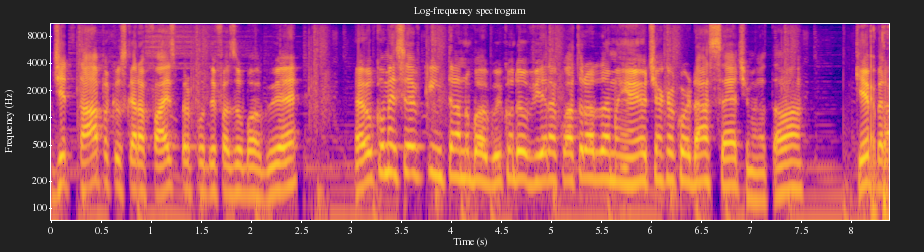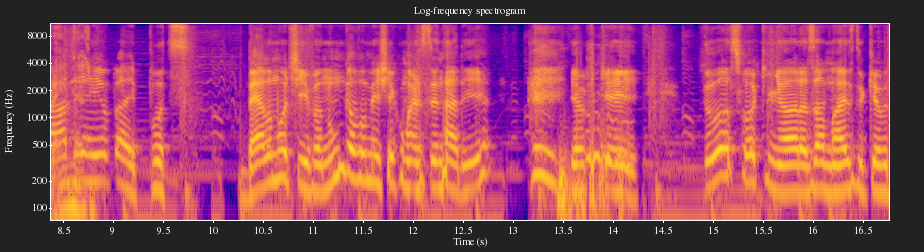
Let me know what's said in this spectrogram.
de etapa que os caras fazem pra poder fazer o bagulho. É. Aí eu comecei a entrar no bagulho e quando eu vi era 4 horas da manhã e eu tinha que acordar às 7, mano. Eu tava quebrado É aí e aí eu falei, putz, belo motivo, eu nunca vou mexer com marcenaria. Eu fiquei duas fucking horas a mais do que eu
